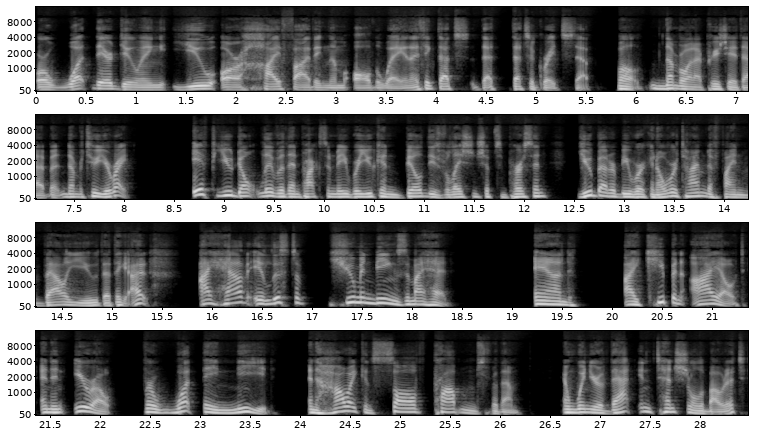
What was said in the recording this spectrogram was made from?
or what they're doing, you are high-fiving them all the way. And I think that's that that's a great step. Well, number one, I appreciate that. But number two, you're right. If you don't live within proximity where you can build these relationships in person, you better be working overtime to find value that they I I have a list of human beings in my head. And I keep an eye out and an ear out for what they need and how I can solve problems for them. And when you're that intentional about it,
